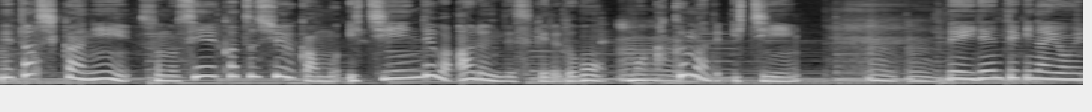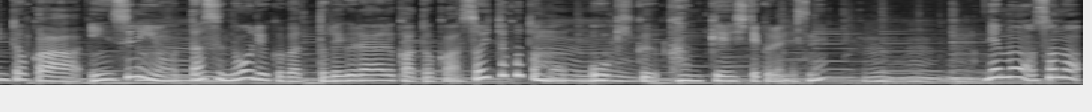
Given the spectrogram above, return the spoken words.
で確かにその生活習慣も一因ではあるんですけれども、まあ、あくまで一因。うんうん。で遺伝的な要因とかインスリンを出す能力がどれぐらいあるかとかそういったことも大きく関係してくるんですね。うんでもその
